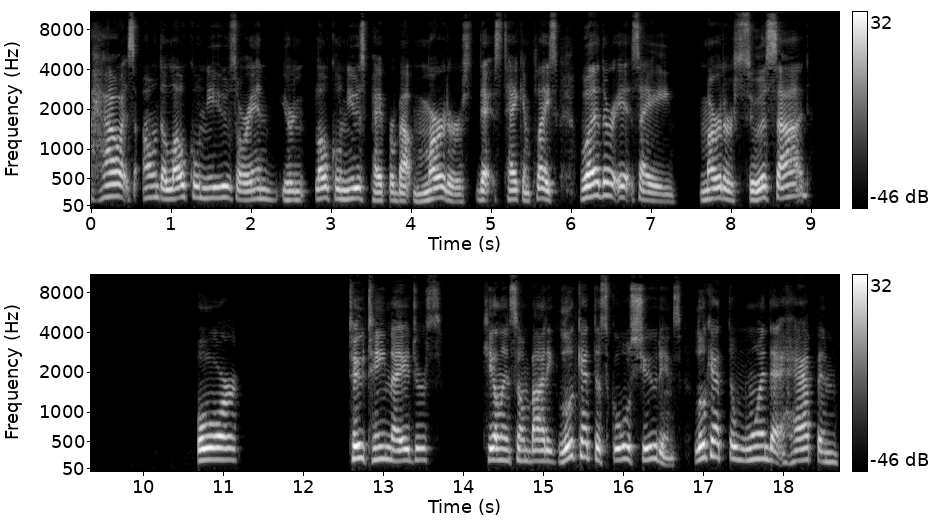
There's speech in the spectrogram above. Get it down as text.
how it's on the local news or in your local newspaper about murders that's taking place, whether it's a murder suicide or two teenagers killing somebody. Look at the school shootings. Look at the one that happened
